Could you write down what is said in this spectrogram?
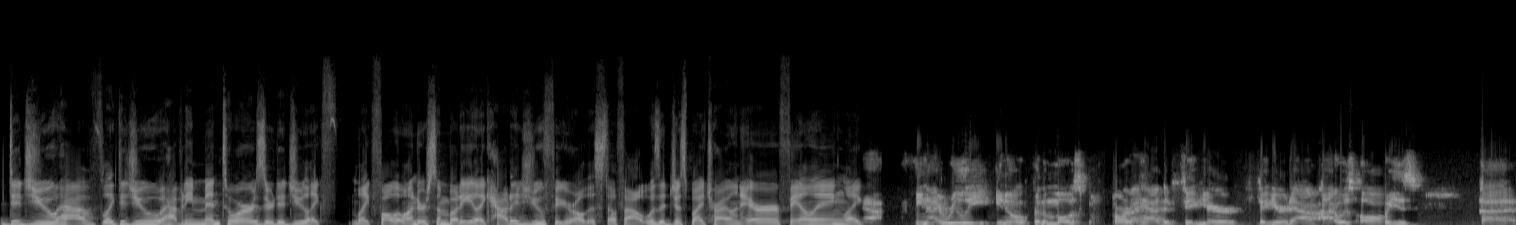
did you have like did you have any mentors or did you like f- like follow under somebody? Like how did you figure all this stuff out? Was it just by trial and error, failing? Like yeah. I mean, I really, you know, for the most part, I had to figure figure it out. I was always, uh,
